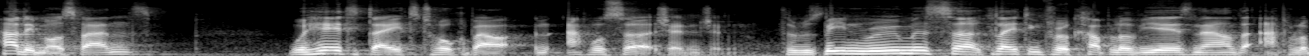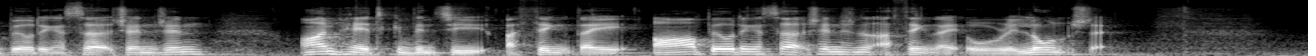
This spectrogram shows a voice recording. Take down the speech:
Howdy Moz fans. We're here today to talk about an Apple search engine. There's been rumours circulating for a couple of years now that Apple are building a search engine. I'm here to convince you I think they are building a search engine and I think they already launched it.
